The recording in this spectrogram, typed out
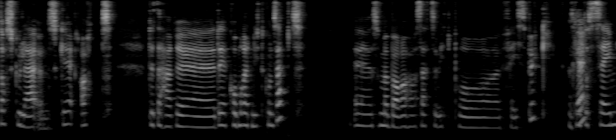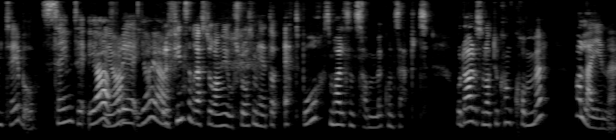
Da skulle jeg ønske at dette her eh, Det kommer et nytt konsept eh, som jeg bare har sett så vidt på Facebook. Som heter Same Table. Same ta- ja, Ja. for det Ja, ja. Og det fins en restaurant i Oslo som heter Ett bord, som har litt sånn samme konsept. Og da er det sånn at du kan komme alene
